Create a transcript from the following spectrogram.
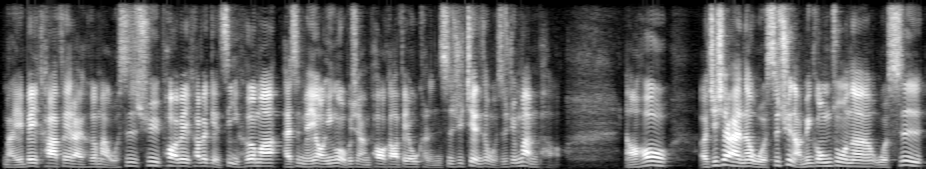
买一杯咖啡来喝嘛？我是去泡一杯咖啡给自己喝吗？还是没有？因为我不喜欢泡咖啡，我可能是去健身，我是去慢跑。然后呃，接下来呢，我是去哪边工作呢？我是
